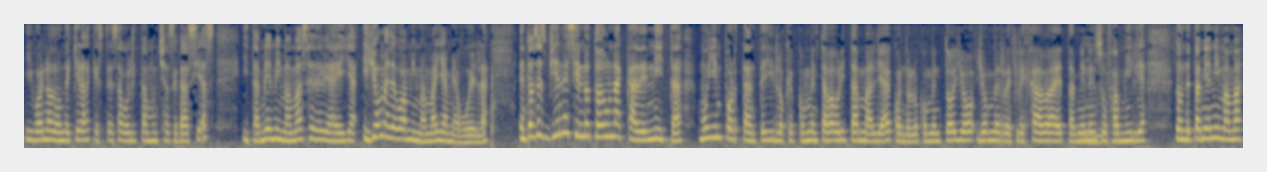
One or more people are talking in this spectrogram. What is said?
y bueno, donde quiera que esté esa abuelita, muchas gracias. Y también mi mamá se debe a ella y yo me debo a mi mamá y a mi abuela. Entonces viene siendo toda una cadenita muy importante y lo que comentaba ahorita Amalia, cuando lo comentó yo, yo me reflejaba eh, también en su familia, donde también mi mamá,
